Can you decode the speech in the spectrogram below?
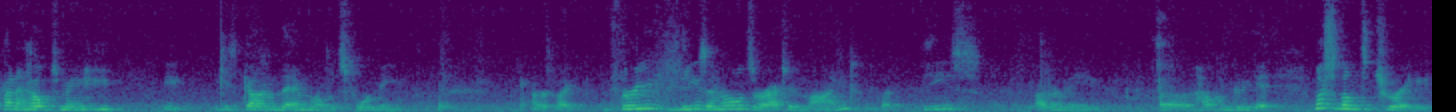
kind of helped me. He, he, he's gotten the emeralds for me. Or like three, these emeralds are actually mine, but these are going to be uh, how I'm going to get most of them to trade.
